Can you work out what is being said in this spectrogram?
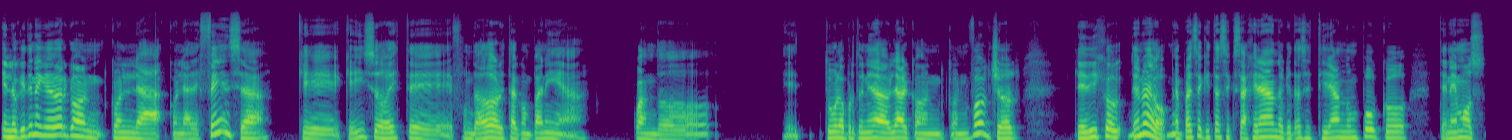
En lo que tiene que ver con, la, defensa que, hizo este fundador de esta compañía cuando eh, tuvo la oportunidad de hablar con, con Vulture, le dijo, de nuevo, me parece que estás exagerando, que estás estirando un poco, tenemos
